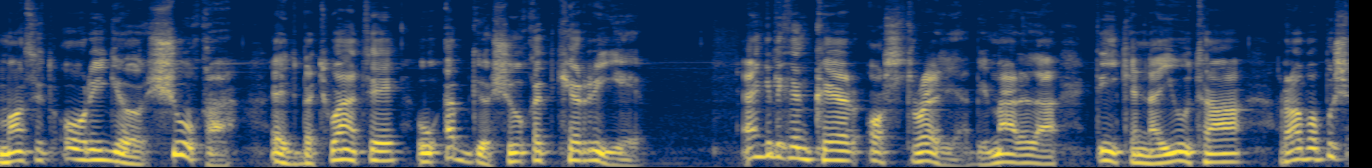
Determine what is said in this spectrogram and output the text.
ماست أوريجو شوقة. ادبتواتي وأبقى شوقة كرية أنجليكان كير أستراليا بمارلا ديك النيوتا رابا بش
